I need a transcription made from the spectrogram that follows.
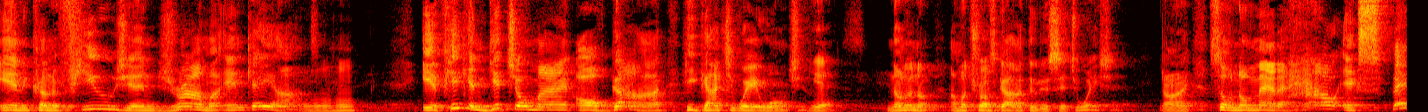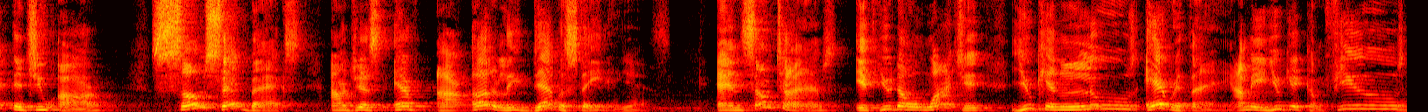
in confusion, drama, and chaos. Mm-hmm. If he can get your mind off God, he got you where he wants you. yes No, no, no. I'm going to trust God through this situation. All right. So, no matter how expectant you are, some setbacks are just ev- are utterly devastating. yes And sometimes, if you don't watch it, you can lose everything. I mean, you get confused.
